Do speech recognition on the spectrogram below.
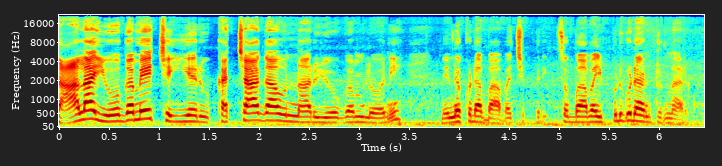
చాలా యోగమే చెయ్యరు. కచ్చాగా ఉన్నారు యోగంలోని. నిన్న కూడా బాబా చెప్పిరి. సో బాబా ఇప్పుడు కూడా అంటున్నారు.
